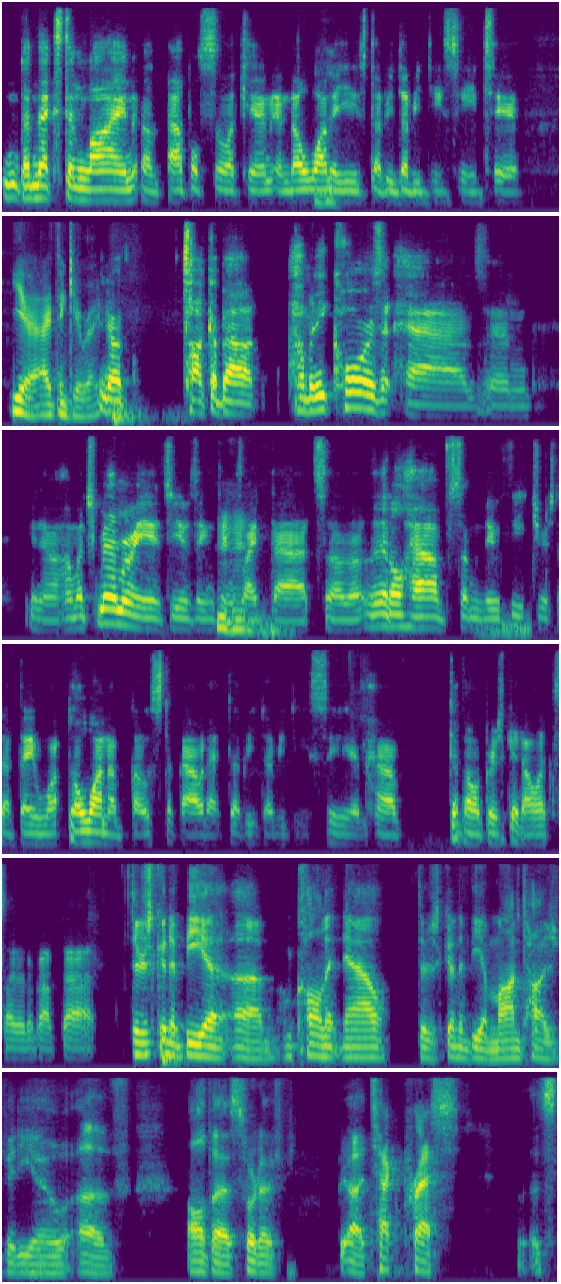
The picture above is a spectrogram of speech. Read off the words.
to, the next in line of Apple Silicon, and they'll want to use WWDC to, Yeah, I think you're right. you know, talk about how many cores it has and, you know, how much memory it's using, things Mhm. like that. So it'll have some new features that they want, they'll want to boast about at WWDC and have developers get all excited about that. there's going to be a um, I'm calling it now. There's going to be a montage video of all the sort of uh, tech press it's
